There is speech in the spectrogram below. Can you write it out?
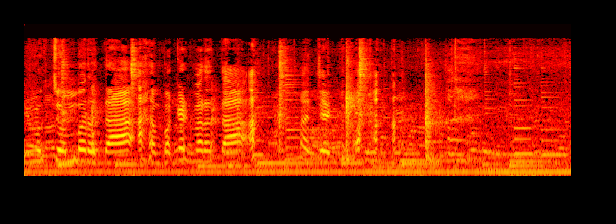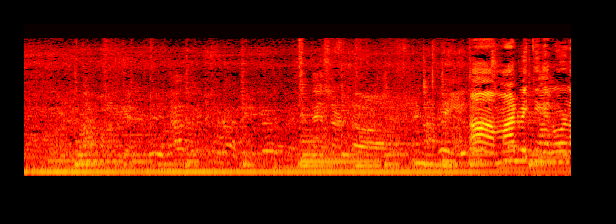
ನಿಮಗೆ ಚೊಂಬ್ ಬರುತ್ತಾ? ಬಕೆಟ್ ಬರುತ್ತಾ? ಹಾಂ ಮಾಡ್ಬೇಕೀಗ ನೋಡೋಣ.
